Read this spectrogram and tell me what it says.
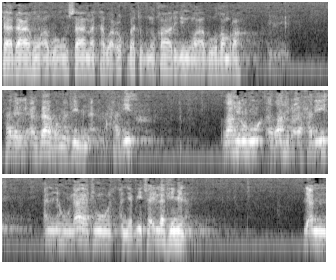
تابعه أبو أسامة وعقبة بن خالد وأبو ضمرة. هذا الباب وما فيه من الأحاديث ظاهره ظاهر الأحاديث أنه لا يجوز أن يبيت إلا في منى. لأن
